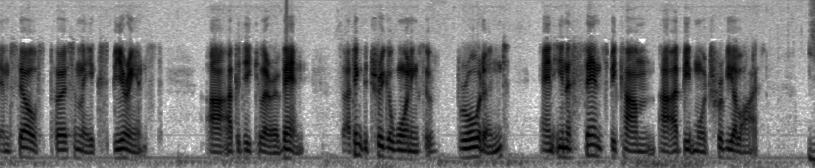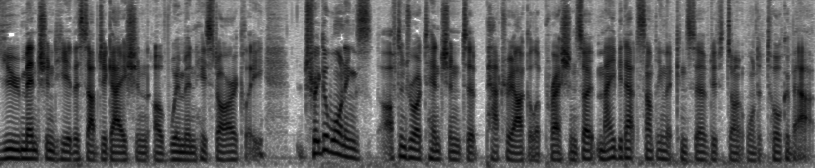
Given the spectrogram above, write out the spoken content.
themselves personally experienced uh, a particular event. So I think the trigger warnings have broadened and, in a sense, become uh, a bit more trivialized. You mentioned here the subjugation of women historically. Trigger warnings often draw attention to patriarchal oppression, so maybe that's something that conservatives don't want to talk about.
